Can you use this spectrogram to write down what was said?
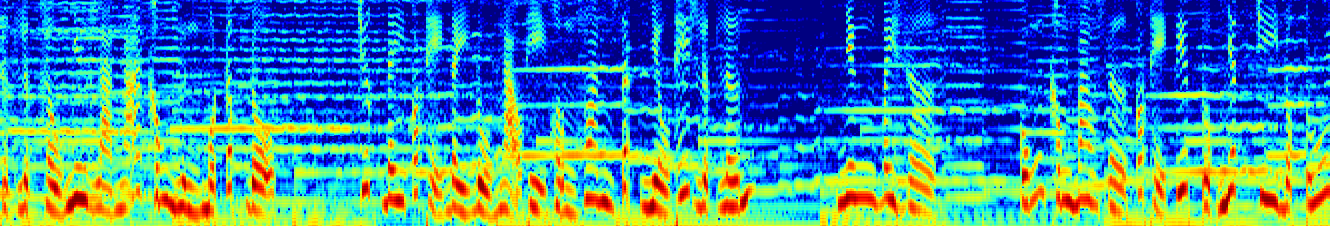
thực lực hầu như là ngã không ngừng một cấp độ. Trước đây có thể đầy đủ ngạo thì hồng hoang rất nhiều thế lực lớn. Nhưng bây giờ Cũng không bao giờ có thể tiếp tục nhất chi độc tú.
